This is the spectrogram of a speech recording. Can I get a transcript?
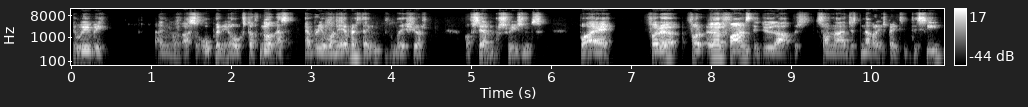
the way we, and you know, that's open to all stuff. Not as everyone everything, unless you're of certain persuasions. But uh, for our, for our fans to do that was something I just never expected to see.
